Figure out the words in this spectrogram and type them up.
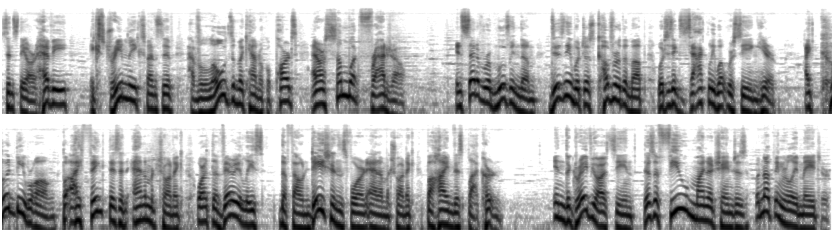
since they are heavy, extremely expensive, have loads of mechanical parts, and are somewhat fragile. Instead of removing them, Disney would just cover them up, which is exactly what we're seeing here. I could be wrong, but I think there's an animatronic, or at the very least, the foundations for an animatronic behind this black curtain. In the graveyard scene, there's a few minor changes, but nothing really major.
